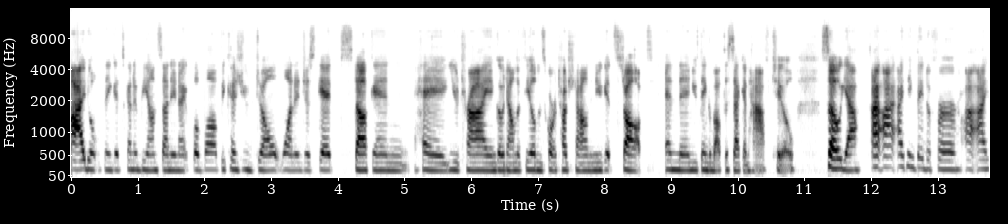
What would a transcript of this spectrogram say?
I don't think it's going to be on Sunday Night Football because you don't want to just get stuck in, hey, you try and go down the field and score a touchdown and you get stopped and then you think about the second half too. So yeah, I I, I think they defer. I,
